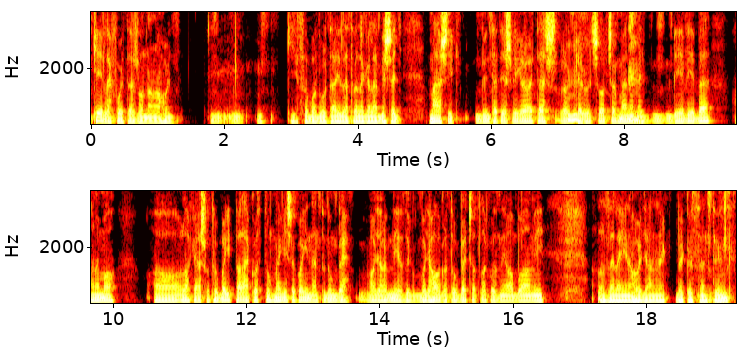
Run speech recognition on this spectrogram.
kérlek folytasd onnan, ahogy kiszabadultál, illetve legalábbis egy másik büntetés végrehajtásra mm-hmm. került sor, csak már nem egy BV-be, hanem a a lakásotokba. Itt találkoztunk meg, és akkor innen tudunk be, vagy a nézők, vagy a hallgatók becsatlakozni abba, ami az elején, ahogyan beköszöntünk,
